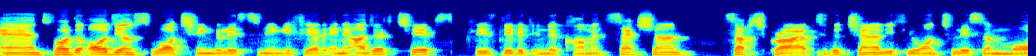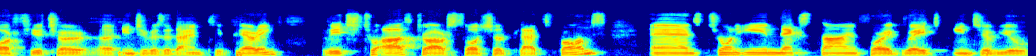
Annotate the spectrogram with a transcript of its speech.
And for the audience watching, listening, if you have any other tips, please leave it in the comment section. Subscribe to the channel if you want to listen more future uh, interviews that I'm preparing. Reach to us to our social platforms and tune in next time for a great interview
